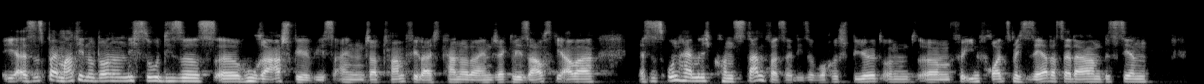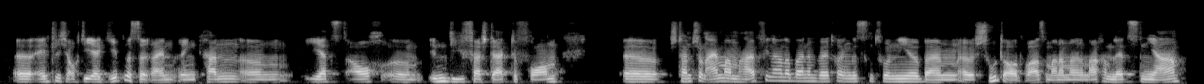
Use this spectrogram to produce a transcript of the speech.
ja, es ist bei Martin O'Donnell nicht so dieses äh, Hurra-Spiel, wie es ein Judd Trump vielleicht kann oder ein Jack Lisowski, aber es ist unheimlich konstant, was er diese Woche spielt und ähm, für ihn freut es mich sehr, dass er da ein bisschen äh, endlich auch die Ergebnisse reinbringen kann, ähm, jetzt auch ähm, in die verstärkte Form. Äh, stand schon einmal im Halbfinale bei einem Weltranglistenturnier, beim äh, Shootout war es meiner Meinung nach im letzten Jahr.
